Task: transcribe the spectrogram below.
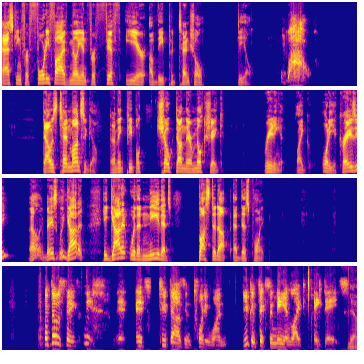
asking for 45 million for fifth year of the potential deal. Wow. That was 10 months ago. And I think people choked on their milkshake reading it. Like, what are you, crazy? Well, he basically got it. He got it with a knee that's busted up at this point. But those things, it's 2021. You can fix a knee in like eight days. Yeah.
